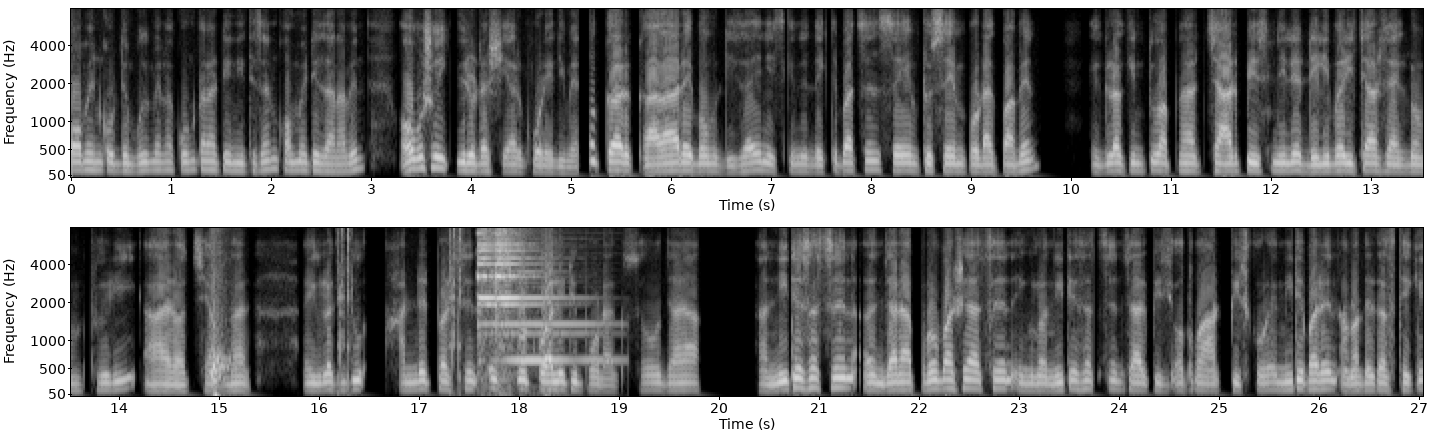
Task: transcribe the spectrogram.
কমেন্ট করতে ভুলবেন না। কোন কালারটি নিতে চান কমেন্টে জানাবেন। অবশ্যই ভিডিওটা শেয়ার করে দিবেন। কার কালার এবং ডিজাইন স্ক্রিনে দেখতে পাচ্ছেন সেম টু সেম প্রোডাক্ট পাবেন। এগুলো কিন্তু আপনার চার পিস নিলে ডেলিভারি চার্জ একদম ফ্রি আর হচ্ছে আপনার, এগুলো কিন্তু hundred percent export quality product so যারা নিতে চাচ্ছেন যারা প্রবাসে আছেন, এগুলো নিতে চাচ্ছেন, চার পিস অথবা আট পিস করে নিতে পারেন আমাদের কাছ থেকে।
